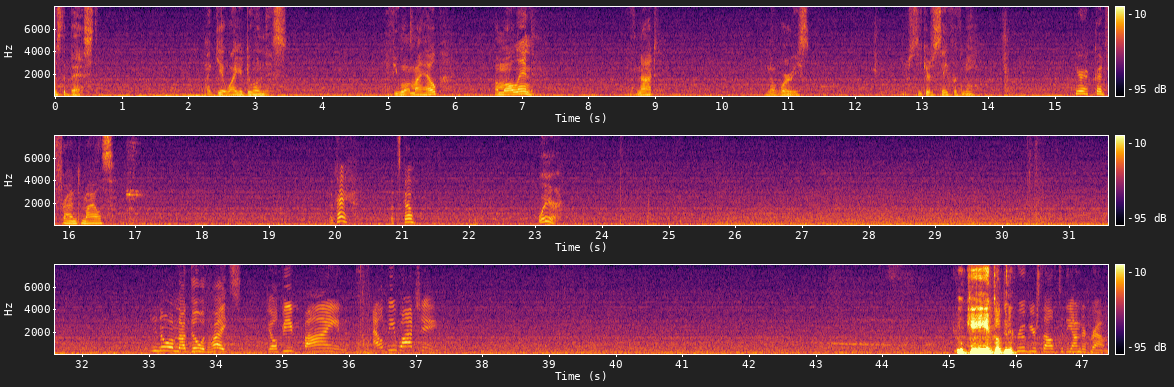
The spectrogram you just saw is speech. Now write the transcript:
was the best. I get why you're doing this. If you want my help, I'm all in. If not, no worries. Your secret is safe with me. You're a good friend, Miles. Okay, let's go. Where? You know I'm not good with heights. You'll be fine. I'll be watching. Okay ये तो अपने Prove yourself to the underground.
